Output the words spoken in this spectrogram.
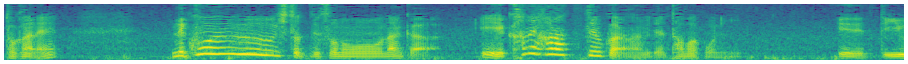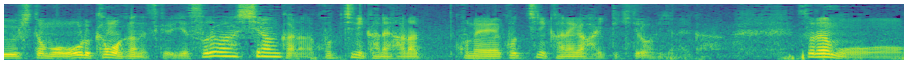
とかね。で、こういう人ってその、なんか、ええ、金払ってるからな、みたいな、タバコに。ええっていう人もおるかもわかんないですけど、いや、それは知らんからな。こっちに金払っ、これこっちに金が入ってきてるわけじゃないからそれはも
